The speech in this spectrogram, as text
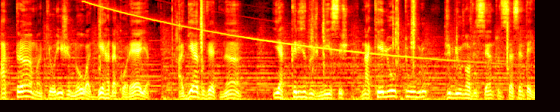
a trama que originou a Guerra da Coreia, a Guerra do Vietnã, e a crise dos mísseis naquele outubro de 1961,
